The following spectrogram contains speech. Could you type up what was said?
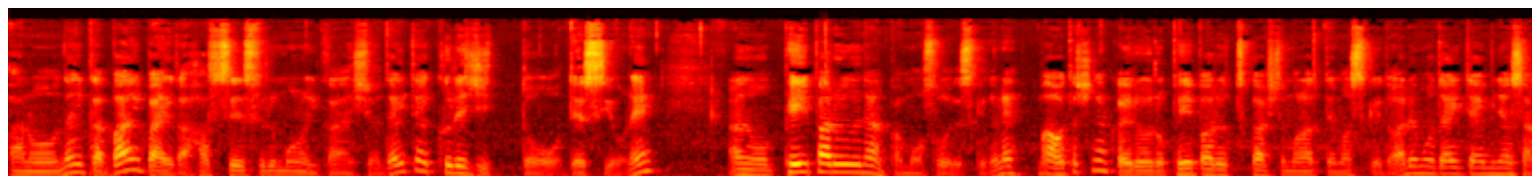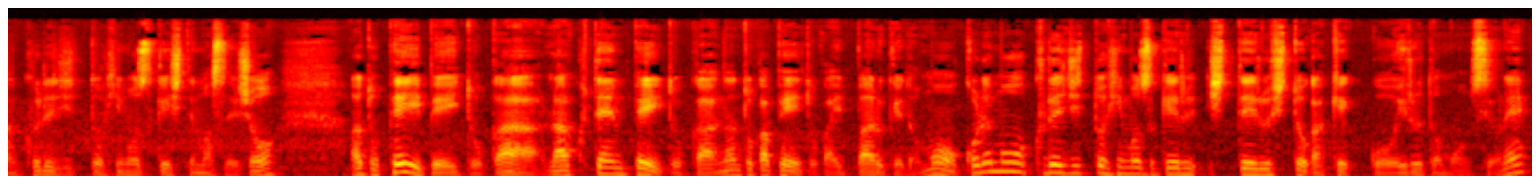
あの何か売買が発生するものに関しては大体クレジットですよね。あのペイパルなんかもそうですけどね、まあ、私なんかいろいろペイパル使わせてもらってますけどあれも大体皆さんクレジット紐付けしてますでしょあとペイペイとか楽天ペイとかなんとかペイとかいっぱいあるけどもこれもクレジット紐付けしてる人が結構いると思うんですよね。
